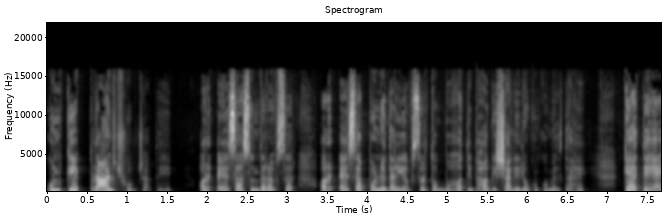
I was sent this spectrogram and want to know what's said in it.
उनके प्राण छूट जाते हैं। और ऐसा सुंदर अवसर और ऐसा पुण्यदायी अवसर तो बहुत ही भाग्यशाली लोगों को मिलता है। कहते हैं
